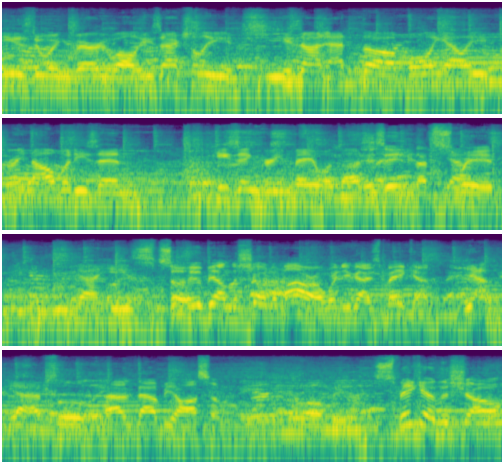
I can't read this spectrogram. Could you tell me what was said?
he is doing very well. He's actually he's not at the bowling alley right now, but he's in he's in Green Bay with us. Is and he? That's yeah. sweet. Yeah, he's So he'll be on the show tomorrow when you guys make it. yeah yeah absolutely. That that'd be awesome. It will be. Speaking of the show,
